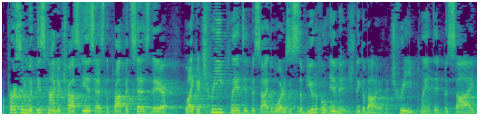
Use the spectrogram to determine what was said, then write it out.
A person with this kind of trust is, as the prophet says there, like a tree planted beside the waters. This is a beautiful image. Think about it. A tree planted beside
